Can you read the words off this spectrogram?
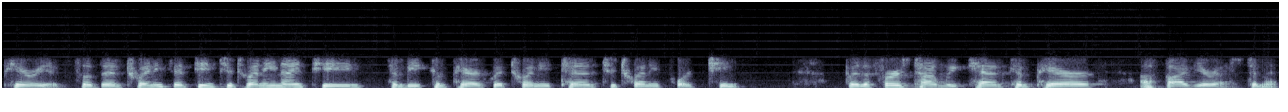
periods. So then 2015 to 2019 can be compared with 2010 to 2014. For the first time, we can compare a five-year estimate.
